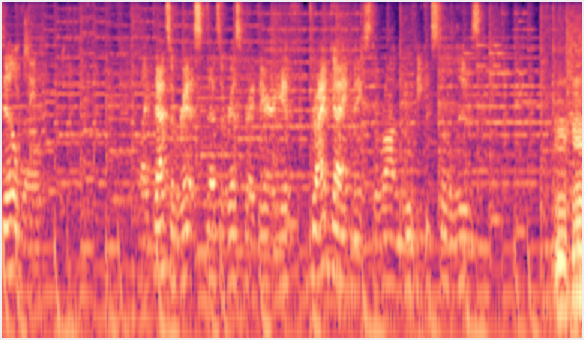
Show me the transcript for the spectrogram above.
still, though, like that's a risk. That's a risk right there. If Dried Guide makes the wrong move, he could still lose. Mm-hmm.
